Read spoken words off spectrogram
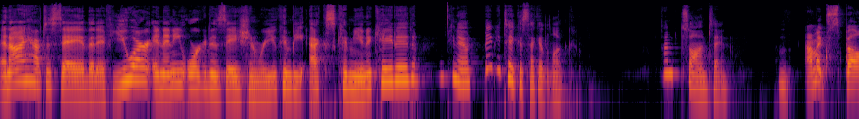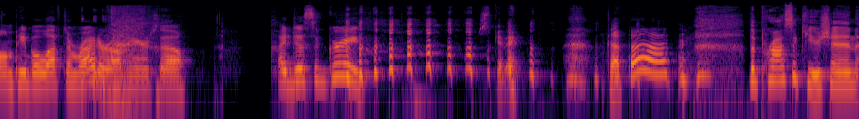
And I have to say that if you are in any organization where you can be excommunicated, you know, maybe take a second look. That's all I'm saying. I'm expelling people left and right around here, so I disagree. Just kidding. Got that. The prosecution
